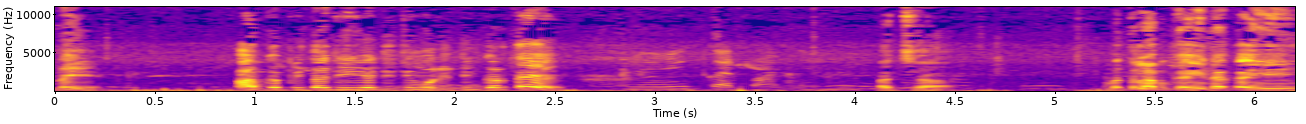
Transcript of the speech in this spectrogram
नहीं है। आपके पिताजी एडिटिंग एडिटिंग करते हैं? नहीं कर पाते हैं। अच्छा। मतलब कहीं ना कहीं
